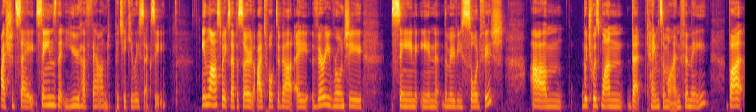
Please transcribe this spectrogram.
I should say, scenes that you have found particularly sexy. In last week's episode, I talked about a very raunchy scene in the movie Swordfish, um, which was one that came to mind for me. But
